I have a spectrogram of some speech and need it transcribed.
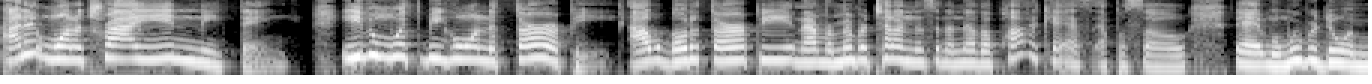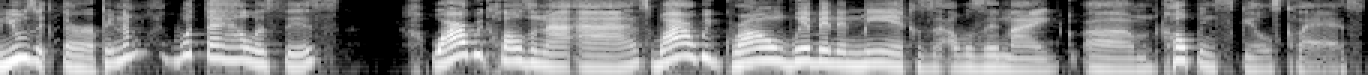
I didn't want to try anything. Even with me going to therapy, I would go to therapy. And I remember telling this in another podcast episode that when we were doing music therapy, and I'm like, what the hell is this? Why are we closing our eyes? Why are we grown women and men? Because I was in my um, coping skills class.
